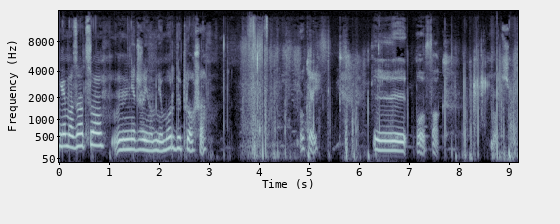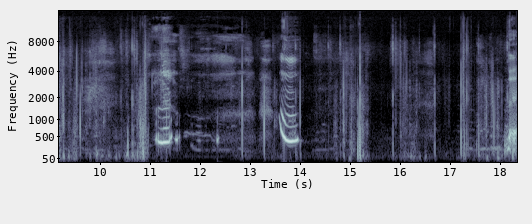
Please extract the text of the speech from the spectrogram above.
Nie ma za co. Nie drzyj na mnie mordy, proszę. Okej. Yy, o fuck. Noc. Ale... Mm. Be.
